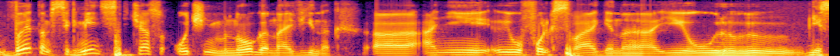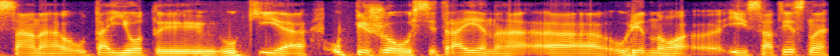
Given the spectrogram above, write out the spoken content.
в этом сегменте сейчас очень много новинок. Э, они и у Volkswagen, и у Nissan, у Toyota, у Kia, у Peugeot, у Citroёn, э, у Renault. И, соответственно,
